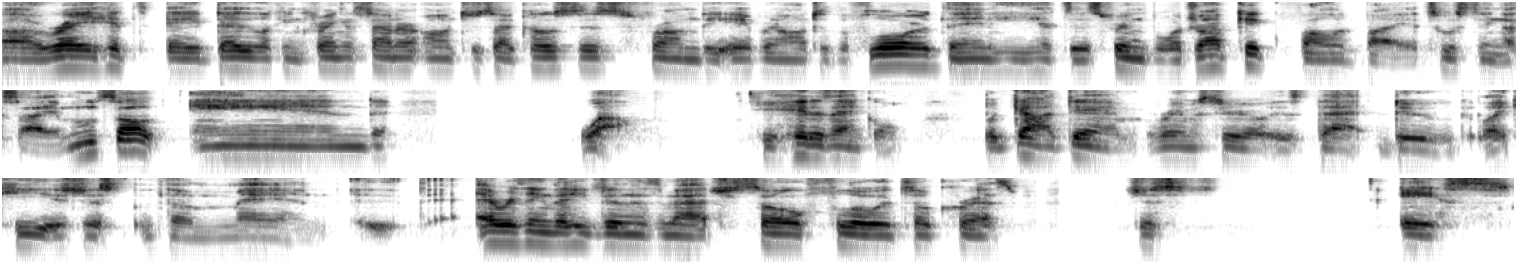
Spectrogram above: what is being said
Uh, Rey hits a deadly looking Frankensteiner onto Psychosis from the apron onto the floor. Then he hits a springboard dropkick, followed by a twisting Asai moonsault. And, well, he hit his ankle. But goddamn, Rey Mysterio is that dude. Like, he is just the man. Everything that he did in this match, so fluid, so crisp. Just ace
